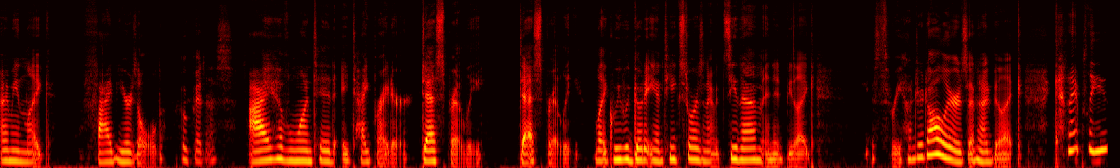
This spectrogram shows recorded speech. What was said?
I mean like five years old, Oh goodness. I have wanted a typewriter desperately, desperately. Like we would go to antique stores and I would see them and it'd be like three hundred dollars, and I'd be like, "Can I please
